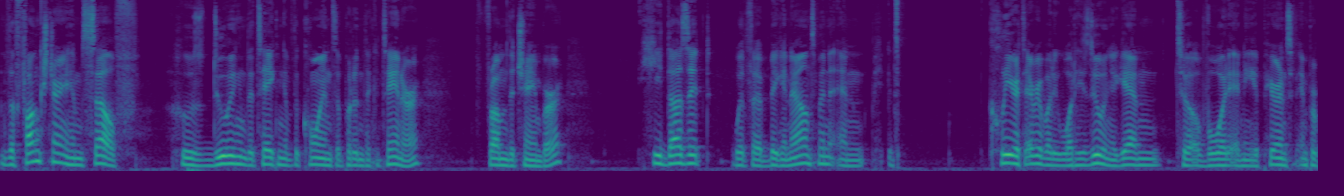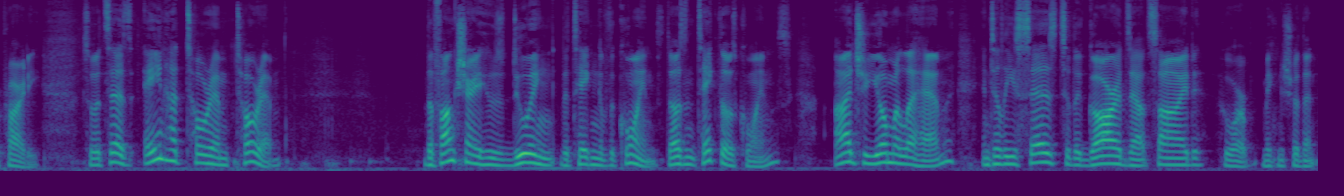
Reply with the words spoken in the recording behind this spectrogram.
the functionary himself, who's doing the taking of the coins to put in the container from the chamber, he does it with a big announcement, and it's clear to everybody what he's doing again to avoid any appearance of impropriety. So it says, "Ein hatorem torem." The functionary who's doing the taking of the coins doesn't take those coins ad yomer lehem until he says to the guards outside who are making sure that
